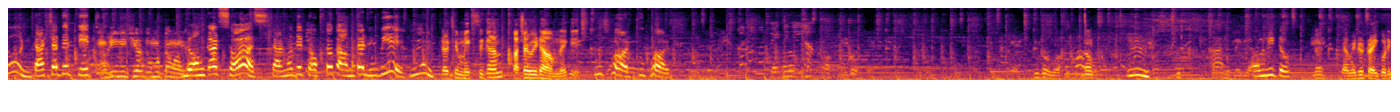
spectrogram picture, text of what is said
নুন তার সাথে লঙ্কার সস তার মধ্যে টকটক আমটা ডুবিয়ে হুম। এটা হচ্ছে মেক্সিকান কাঁচা মিঠা আম নাকি? করব? নাও অমৃত। আমি একটু ট্রাই করি।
